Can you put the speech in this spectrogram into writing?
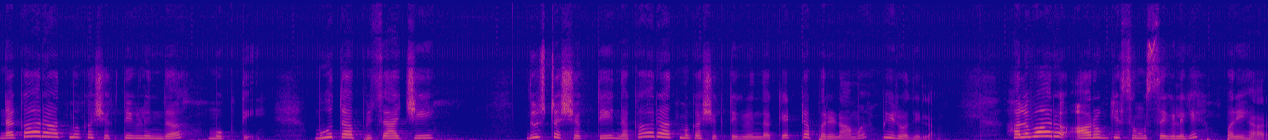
ನಕಾರಾತ್ಮಕ ಶಕ್ತಿಗಳಿಂದ ಮುಕ್ತಿ. ಭೂತ ಪಿಸಾಚಿ ದುಷ್ಟಶಕ್ತಿ ನಕಾರಾತ್ಮಕ ಶಕ್ತಿಗಳಿಂದ ಕೆಟ್ಟ ಪರಿಣಾಮ ಬೀರೋದಿಲ್ಲ. ಹಲವಾರು ಆರೋಗ್ಯ ಸಮಸ್ಯೆಗಳಿಗೆ ಪರಿಹಾರ.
